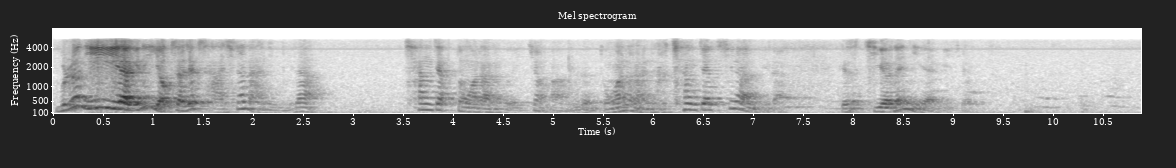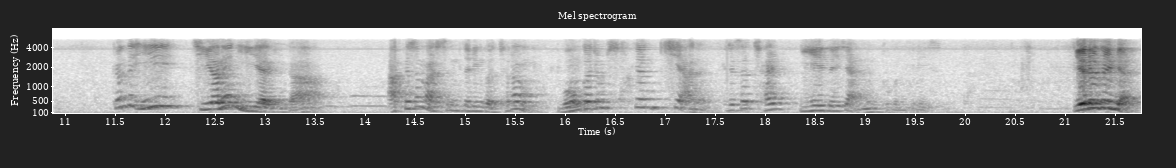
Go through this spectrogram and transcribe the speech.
물론 이 이야기는 역사적 사실은 아닙니다. 창작 동화라는 거 있죠. 아, 물론 동화는 아니고 창작 신화입니다. 그래서 지어낸 이야기죠. 그런데 이 지어낸 이야기가 앞에서 말씀드린 것처럼 뭔가 좀 석연치 않은, 그래서 잘 이해되지 않는 부분들이. 예를 들면,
